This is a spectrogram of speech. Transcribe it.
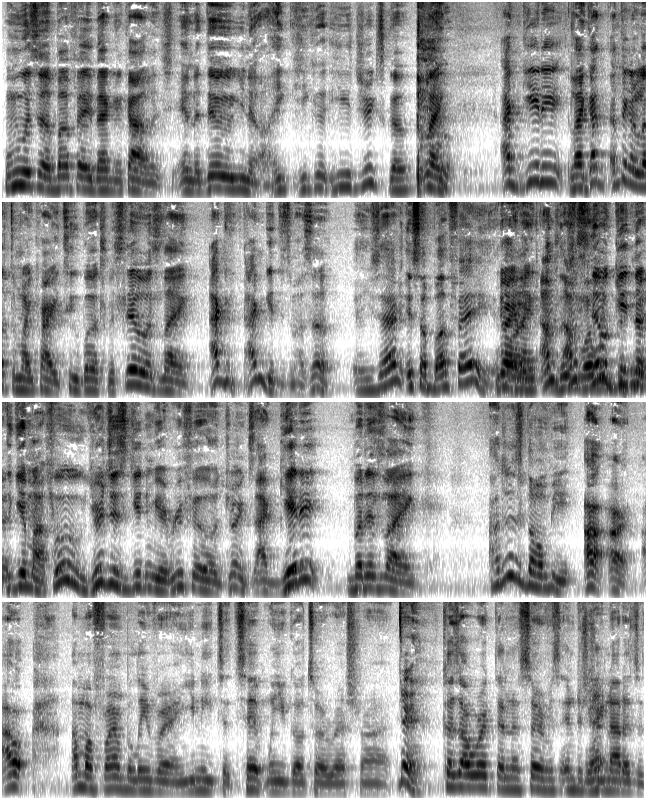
when we went to a buffet back in college, and the dude, you know, he he could he drinks go like. I get it. Like I, I think I left him like probably two bucks, but still, it's like I can I can get this myself. Exactly. It's a buffet. Right? Like, I'm, I'm still getting up to get my food. You're just getting me a refill of drinks. I get it, but it's like I just don't be. I, all right. I, I'm a firm believer in you need to tip when you go to a restaurant. yeah, Because I worked in the service industry, not as a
